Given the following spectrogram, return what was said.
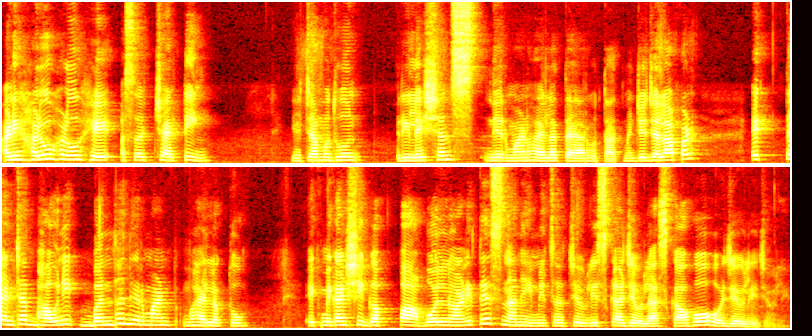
आणि हळूहळू हे असं चॅटिंग ह्याच्यामधून रिलेशन्स निर्माण व्हायला तयार होतात. म्हणजे ज्याला आपण एक त्यांच्यात भावनिक बंध निर्माण व्हायला लागतो. एकमेकांशी गप्पा बोलणं आणि तेच ना नेहमीचं जेवलीस का जेवलास का हो हो जेवले जेवले.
